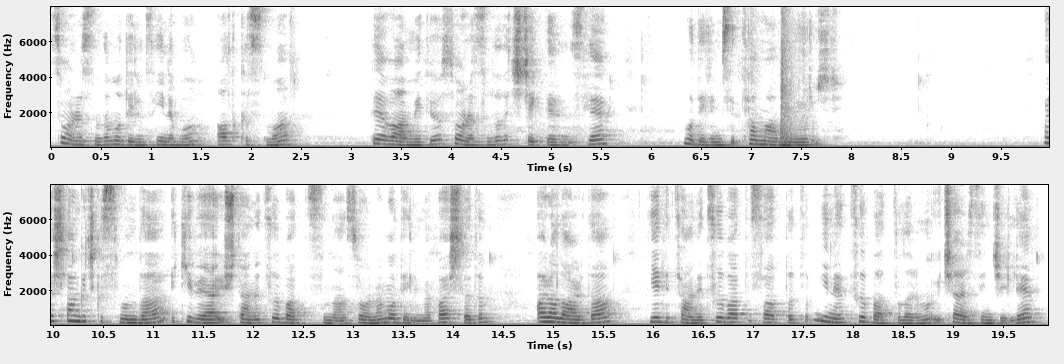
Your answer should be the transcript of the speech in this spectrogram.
Sonrasında modelimiz yine bu alt kısmı devam ediyor. Sonrasında da çiçeklerimizle modelimizi tamamlıyoruz. Başlangıç kısmında 2 veya 3 tane tığ battısından sonra modelime başladım. Aralarda 7 tane tığ battısı atladım. Yine tığ battılarımı 3'er zincirle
